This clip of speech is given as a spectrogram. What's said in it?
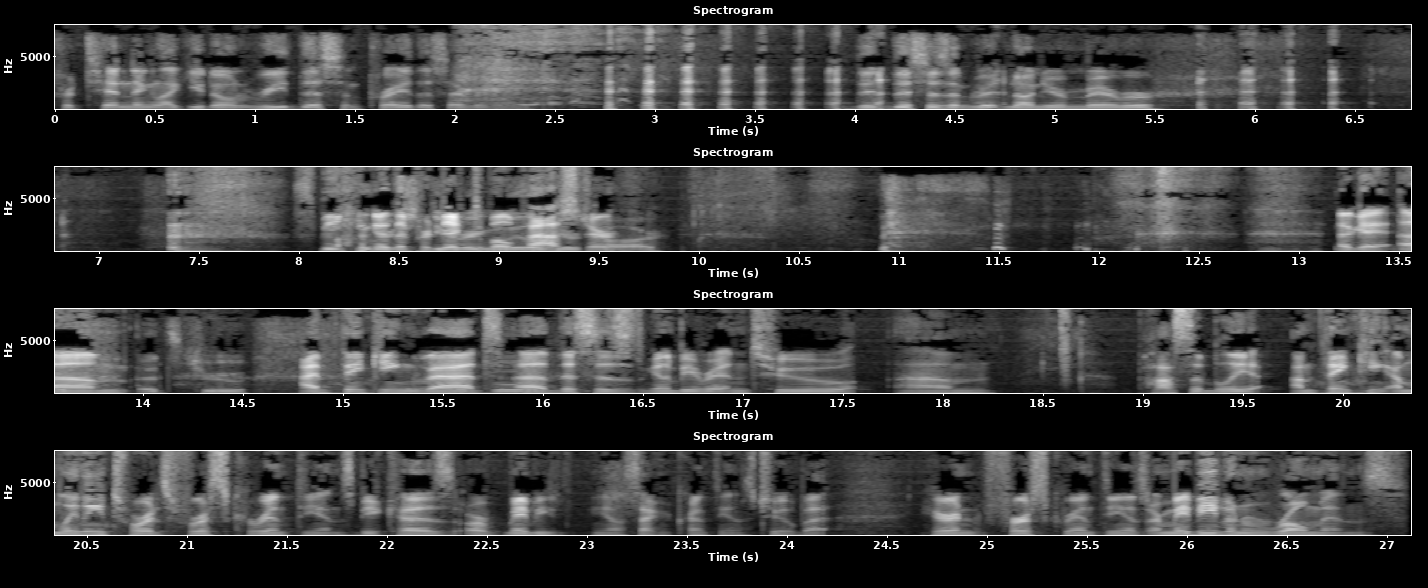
pretending like you don't read this and pray this every night? This isn't written on your mirror. Speaking of the predictable wheel of your pastor. Okay, um, That's true. I'm thinking Oh, that uh, this is going to be written to um, possibly. I'm thinking. I'm leaning towards First Corinthians because, or maybe you know Second Corinthians too. But here in First Corinthians, or maybe even Romans,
